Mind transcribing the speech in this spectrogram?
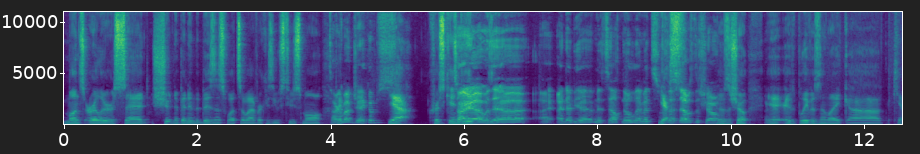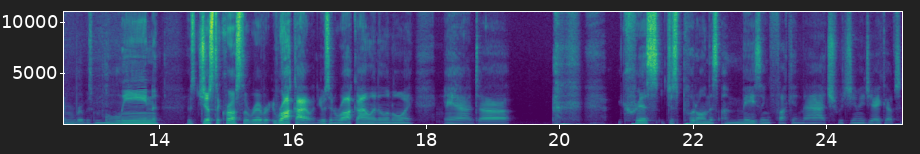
months earlier said shouldn't have been in the business whatsoever because he was too small. Talking about Jacobs. Yeah, Chris Candido. Sorry, uh, was it uh, IW Mid South No Limits? Was Yes. that, that was the show. It was a show. It, it, I believe it was in like uh, I can't remember. It was Moline. It was just across the river, Rock Island. It was in Rock Island, Illinois, and uh, Chris just put on this amazing fucking match with Jimmy Jacobs.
